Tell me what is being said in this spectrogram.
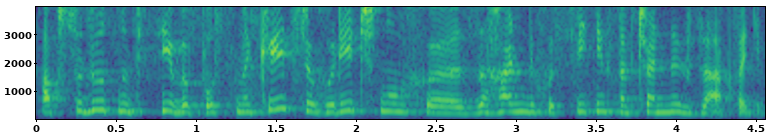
абсолютно всі випускники цьогорічних е, загальних освітніх навчальних закладів.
